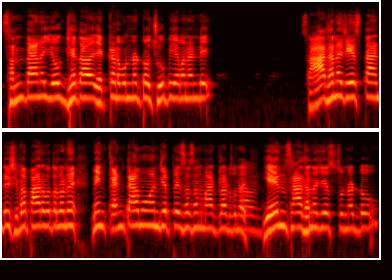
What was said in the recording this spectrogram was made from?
సంతాన యోగ్యత ఎక్కడ ఉన్నట్టో చూపియమనండి. సాధన చేస్తా అంటే శివపార్వతులోనే మేము కంటాము అని చెప్పేసి అసలు మాట్లాడుతున్నారు అవును. ఏం సాధన చేస్తున్నట్టు.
